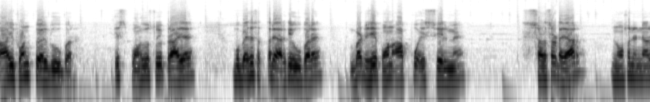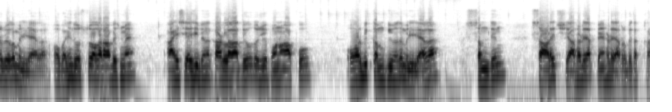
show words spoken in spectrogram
आई फ़ोन ट्वेल्व के ऊपर। इस फ़ोन की दोस्तों ये प्राइस है, वो वैसे सत्तर हज़ार के ऊपर है। बट ये फ़ोन आपको इस सेल में सड़सठ हज़ार नौ सौ निन्यानवे का मिल जाएगा। और वहीं दोस्तों, अगर आप इसमें आई सी आई सी बैंक का कार्ड लगाते हो तो ये फ़ोन आपको और भी कम कीमत में मिल जाएगा। समथिंग साढ़े छियासठ हज़ार पैंसठ हज़ार रुपये तक का।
